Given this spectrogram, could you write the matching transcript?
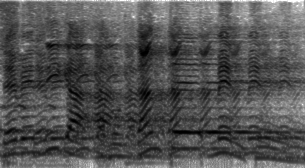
te bendiga abundantemente.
